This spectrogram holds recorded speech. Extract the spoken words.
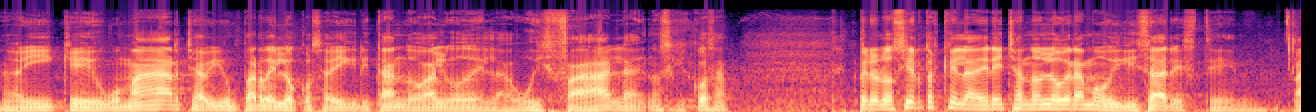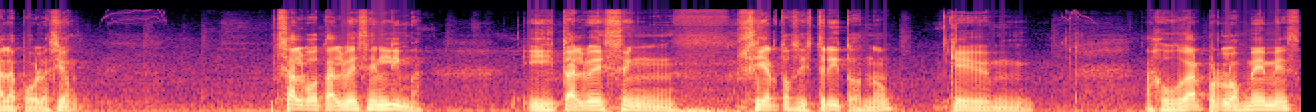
ahí que hubo marcha, vi un par de locos ahí gritando algo de la Wisfala, no sé qué cosa. Pero lo cierto es que la derecha no logra movilizar este, a la población. Salvo tal vez en Lima. Y tal vez en ciertos distritos, ¿no? Que mm, a juzgar por los memes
